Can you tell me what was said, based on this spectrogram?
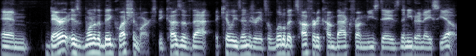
And Barrett is one of the big question marks because of that Achilles injury. It's a little bit tougher to come back from these days than even an ACL.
